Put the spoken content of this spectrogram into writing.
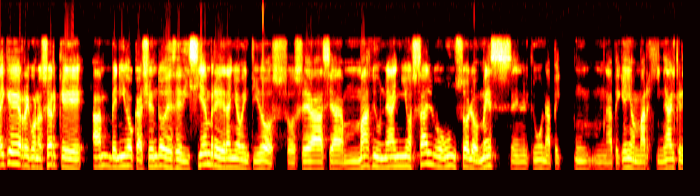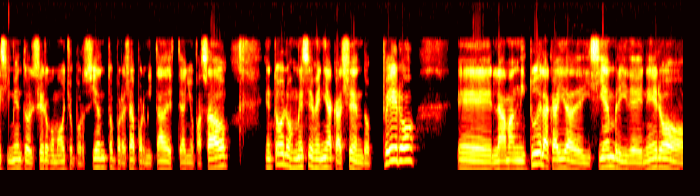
Hay que reconocer que han venido cayendo desde diciembre del año 22, o sea, hace más de un año, salvo un solo mes en el que hubo una, una pequeña marginal crecimiento del 0,8%, por allá por mitad de este año pasado. En todos los meses venía cayendo, pero eh, la magnitud de la caída de diciembre y de enero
